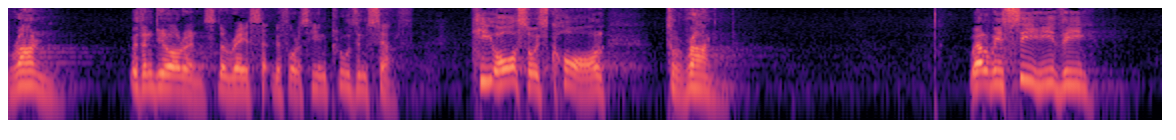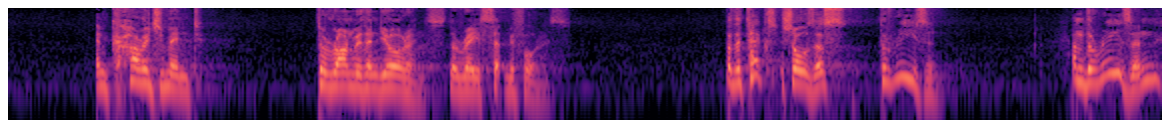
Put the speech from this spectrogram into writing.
run with endurance the race set before us. He includes himself. He also is called to run. Well, we see the encouragement to run with endurance the race set before us. But the text shows us the reason. And the reason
